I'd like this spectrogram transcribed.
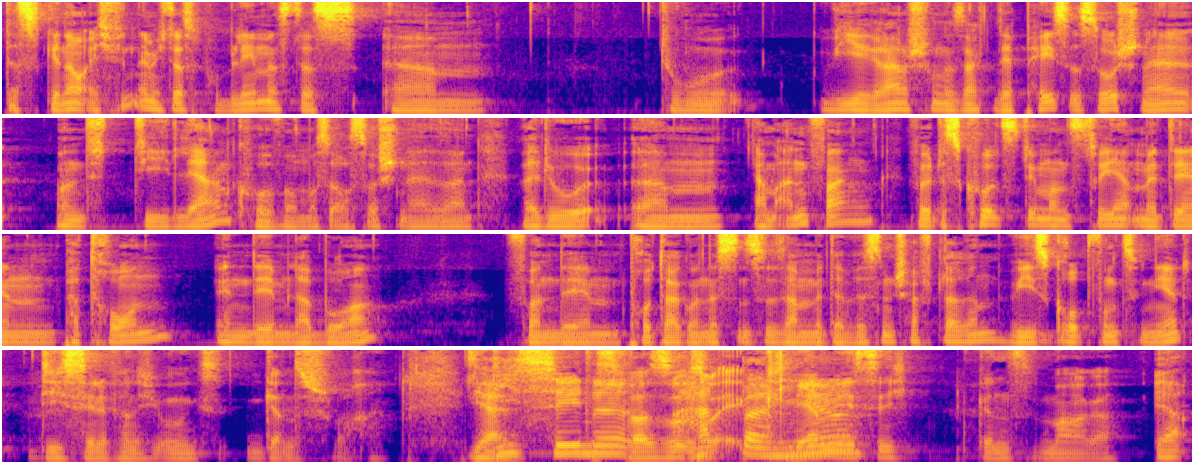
das genau, ich finde nämlich das Problem ist, dass ähm, du, wie ihr gerade schon gesagt, der Pace ist so schnell und die Lernkurve muss auch so schnell sein, weil du ähm, am Anfang wird es kurz demonstriert mit den Patronen in dem Labor von dem Protagonisten zusammen mit der Wissenschaftlerin, wie es grob funktioniert. Die Szene fand ich übrigens ganz schwach. Ja, die Szene Das war so, so hat bei mir erklärmäßig ganz mager. ja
